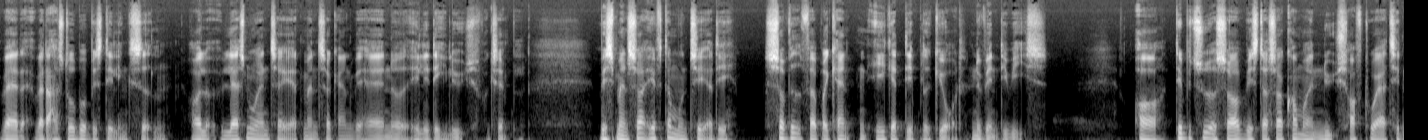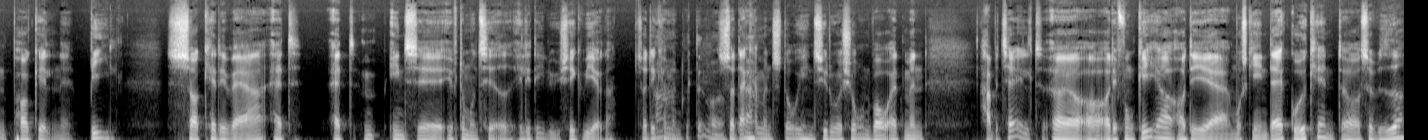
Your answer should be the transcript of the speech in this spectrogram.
hvad, hvad der har stået på bestillingssedlen. Og lad os nu antage, at man så gerne vil have noget LED-lys, for eksempel. Hvis man så eftermonterer det, så ved fabrikanten ikke, at det er blevet gjort nødvendigvis. Og det betyder så, hvis der så kommer en ny software til den pågældende bil, så kan det være, at, at ens øh, eftermonterede LED-lys ikke virker. Så, det ah, kan man, så der ja. kan man stå i en situation, hvor at man har betalt, øh, og, og det fungerer, og det er måske endda godkendt og så videre,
